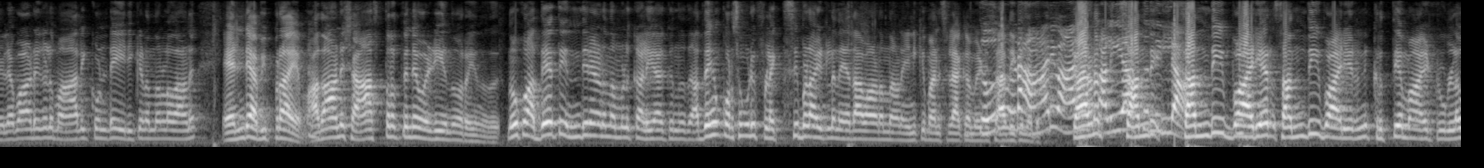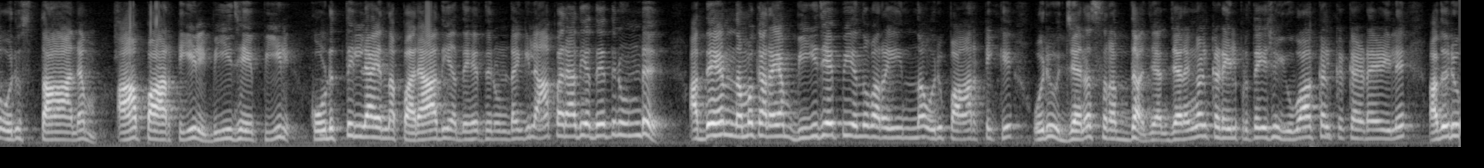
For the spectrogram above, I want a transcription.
നിലപാടുകൾ മാറിക്കൊണ്ടേ ഇരിക്കണം എന്നുള്ളതാണ് എന്റെ അഭിപ്രായം. അതാണ് ശാസ്ത്രത്തിന്റെ വഴി എന്ന് പറയുന്നത്. നോക്കൂ അദ്ദേഹത്തെ എന്തിനാണ് നമ്മൾ കളിയാക്കുന്നത്? അദ്ദേഹം കുറച്ചും കൂടി ഫ്ലെക്സിബിൾ ആയിട്ടുള്ള നേതാവാണെന്നാണ് എനിക്ക് മനസ്സിലാക്കാൻ വേണ്ടി സാധിക്കുന്നത്. കാരണം. സന്ദീപ് വാര്യർ സന്ദീപ് വാര്യറിന് കൃത്യമായിട്ടുള്ള ഒരു സ്ഥാനം ആ പാർട്ടിയിൽ ബി ജെ പിയിൽ കൊടുത്തില്ല എന്ന പരാതി അദ്ദേഹത്തിനുണ്ടെങ്കിൽ ആ പരാതി അദ്ദേഹത്തിനുണ്ട്. അദ്ദേഹം നമുക്കറിയാം ബി ജെ പി എന്ന് പറയുന്ന ഒരു പാർട്ടിക്ക് ഒരു ജനശ്രദ്ധ ജനങ്ങൾക്കിടയിൽ പ്രത്യേകിച്ച് യുവാക്കൾക്കിടയിൽ അതൊരു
